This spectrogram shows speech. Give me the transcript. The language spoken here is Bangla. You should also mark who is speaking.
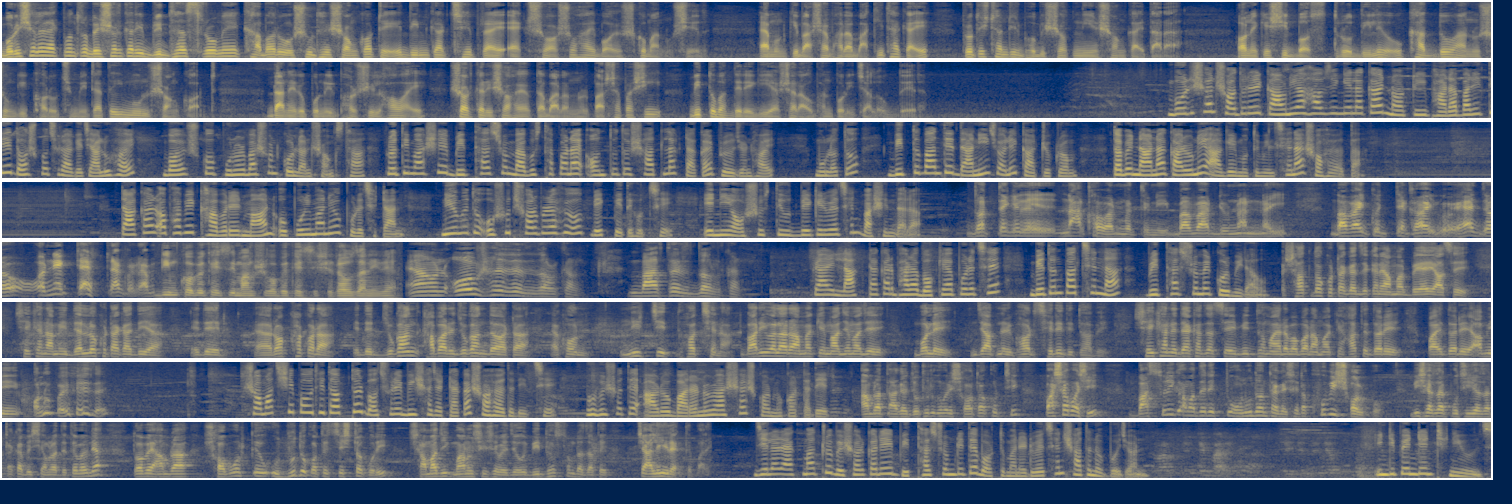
Speaker 1: বরিশালের একমাত্র বেসরকারি বৃদ্ধাশ্রমে খাবার ও ওষুধের সংকটে দিন কাটছে প্রায় একশো অসহায় বয়স্ক মানুষের। এমনকি বাসা ভাড়া বাকি থাকায় প্রতিষ্ঠানটির ভবিষ্যৎ নিয়ে শঙ্কায় তারা। অনেকে শীতবস্ত্র দিলেও খাদ্য আনুষঙ্গিক খরচ মেটাতেই মূল সংকট। দানের উপর নির্ভরশীল হওয়ায় সরকারি সহায়তা বাড়ানোর পাশাপাশি বিত্তবানদের এগিয়ে আসার আহ্বান পরিচালকদের।
Speaker 2: বরিশাল সদরের কাউনিয়া হাউজিং এলাকার নটি ভাড়া বাড়িতে দশ বছর আগে চালু হয় বয়স্ক পুনর্বাসন কল্যাণ সংস্থা। প্রতি মাসে বৃদ্ধাশ্রম ব্যবস্থাপনায় অন্তত সাত লাখ টাকার প্রয়োজন হয়। মূলত বিত্তবানদের দানিয়ে চলে কার্যক্রম। তবে নানা কারণে আগের মতো মিলছে না সহায়তা। টাকার অভাবে খাবারের মান ও পরিমাণেও পড়েছে টান। নিয়মিত ওষুধ সরবরাহেও বেগ পেতে হচ্ছে। এ নিয়ে অস্বস্তি উদ্বেগে রয়েছেন বাসিন্দারা।
Speaker 3: ধরতে গেলে না খাওয়ার মতনই। বাবার ডোনার নাই বাবাই করতে খাইব। হ্যাঁ তো অনেক চেষ্টা করলাম
Speaker 4: ডিম কবে খাইছি মাংস কবে খাইছি সেটাও জানি না।
Speaker 5: এখন ঔষধের দরকার বাতের দরকার।
Speaker 2: প্রায় লাখ টাকার ভাড়া বকেয়া পড়েছে বেতন পাচ্ছেন না বৃদ্ধাশ্রমের কর্মীরাও।
Speaker 6: সাত লক্ষ টাকা যেখানে আমার ব্যয় আছে সেখানে আমি দেড় লক্ষ টাকা দিয়া এদের রক্ষা করা এদের যোগান খাবারের যোগান দেওয়াটা এখন নিশ্চিত হচ্ছে না। বাড়িওয়ালারা আমাকে মাঝে মাঝে বলে যে আপনার ঘর ছেড়ে দিতে হবে। সেইখানে দেখা যাচ্ছে এই বৃদ্ধ মায়েরা বাবার আমাকে হাতে ধরে পায়ে ধরে আমি অনুপায় হয়ে যাই।
Speaker 2: সমাজসেবা অধিদপ্তর বছরে বিশ হাজার টাকা সহায়তা দিচ্ছে। ভবিষ্যতে আরও বাড়ানোর আশ্বাস কর্মকর্তাদের।
Speaker 7: আমরা তাকে যৌথভাবে সহায়তা করছি। পাশাপাশি বাৎসরিক আমাদের একটু অনুদান থাকে সেটা খুবই স্বল্প। বিশ হাজার পঁচিশ হাজার টাকা বেশি আমরা দিতে পারি না। তবে আমরা সবরকে উদ্ভূত করতে চেষ্টা করি সামাজিক মানুষ হিসেবে যে ওই বৃদ্ধাশ্রমটা যাতে চালিয়ে রাখতে পারে।
Speaker 2: জেলার একমাত্র বেসরকারি বৃদ্ধাশ্রমটিতে বর্তমানে রয়েছেন সাতানব্বই জন। Independent news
